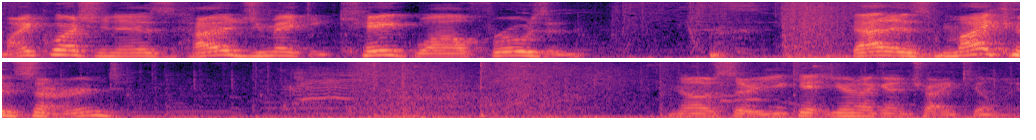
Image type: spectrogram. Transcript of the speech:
My question is, how did you make a cake while frozen? that is my concern. No, sir, you can't. You're not gonna try to kill me.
